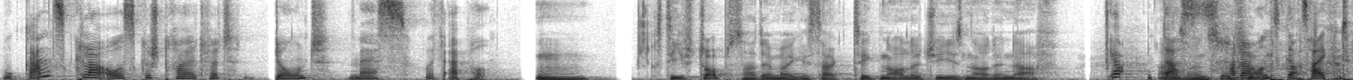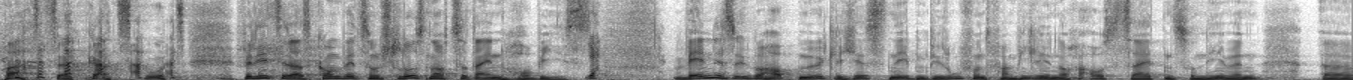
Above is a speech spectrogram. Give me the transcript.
wo ganz klar ausgestrahlt wird, don't mess with Apple. Mhm. Steve Jobs hat ja mal gesagt, Technology is not enough. Ja, das hat er uns gezeigt. Passt ja ganz gut. Felicitas, kommen wir zum Schluss noch zu deinen Hobbys. Ja. Wenn es überhaupt möglich ist, neben Beruf und Familie noch Auszeiten zu nehmen, äh,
